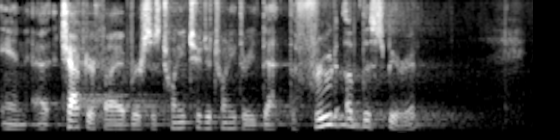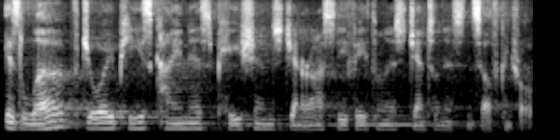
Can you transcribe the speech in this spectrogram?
in uh, chapter 5, verses 22 to 23, that the fruit of the Spirit is love, joy, peace, kindness, patience, generosity, faithfulness, gentleness, and self control.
